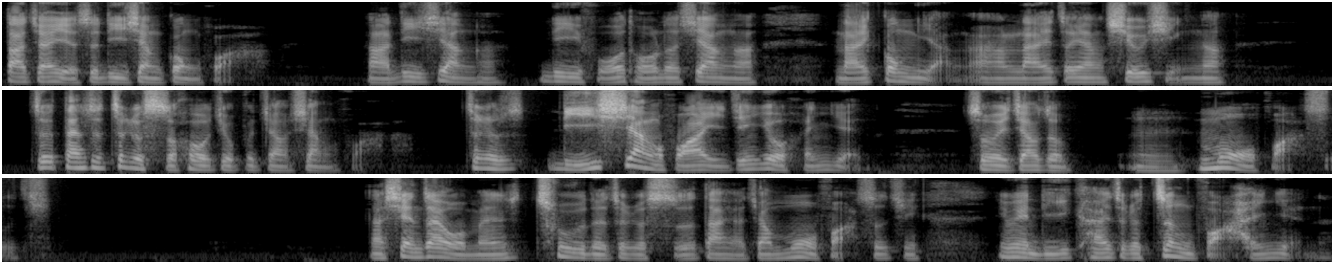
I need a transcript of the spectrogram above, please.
大家也是立像供法啊，立像啊，立佛陀的像啊，来供养啊，来这样修行啊。这但是这个时候就不叫相法了，这个离相法已经又很远，所以叫做。嗯，末法时期。那现在我们处的这个时代啊，叫末法时期，因为离开这个正法很远了，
